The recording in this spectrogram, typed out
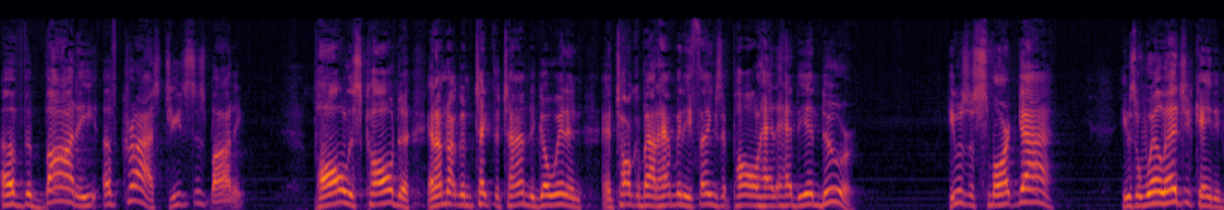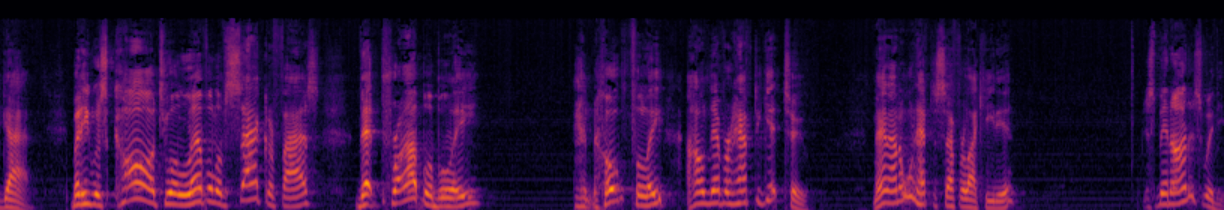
of the body of Christ, Jesus' body. Paul is called to, and I'm not going to take the time to go in and, and talk about how many things that Paul had had to endure. He was a smart guy, he was a well educated guy, but he was called to a level of sacrifice that probably and hopefully I'll never have to get to. Man, I don't want to have to suffer like he did. Just being honest with you.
